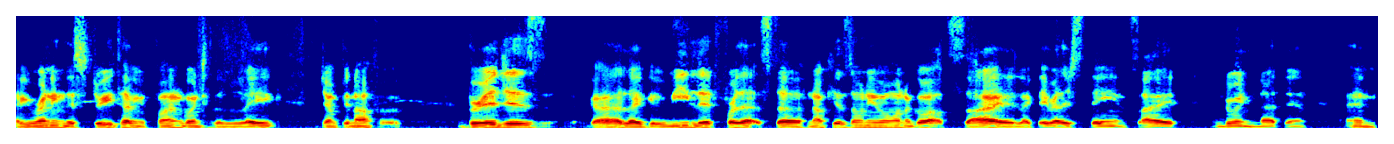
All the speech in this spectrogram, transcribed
Like running the streets, having fun, going to the lake, jumping off of bridges. God, like we lived for that stuff. Now kids don't even want to go outside. Like they rather stay inside doing nothing and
